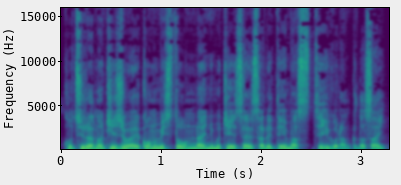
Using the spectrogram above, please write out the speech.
こちらの記事はエコノミストオンラインにも掲載されています。ぜひご覧ください。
